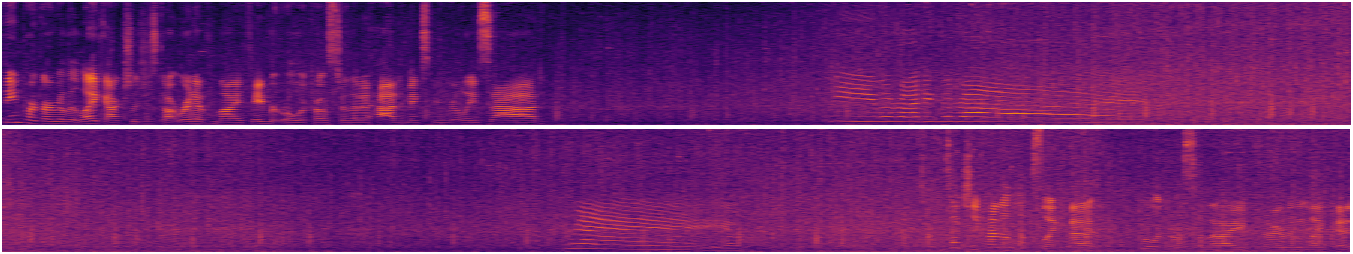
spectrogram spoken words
theme park I really like actually just got rid of my favorite roller coaster that it had. It makes me really sad. Whee! We're riding the ride! Hooray! This actually kind of looks like that roller coaster that I that I really like that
